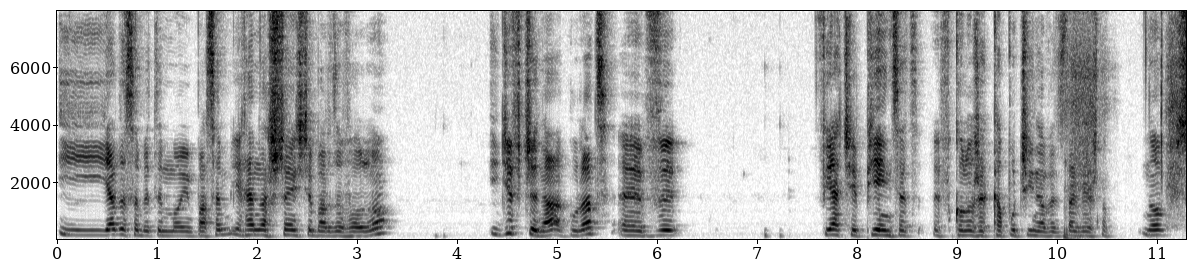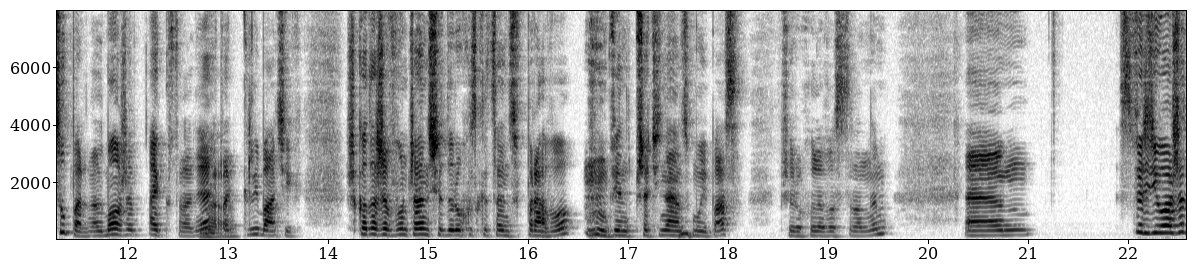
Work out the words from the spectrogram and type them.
I jadę sobie tym moim pasem. Jechałem na szczęście bardzo wolno. I dziewczyna akurat e, w Fiacie 500 w kolorze cappuccino, więc tak wiesz, no, no super, nad morzem, ekstra, nie? No. Tak klimacik. Szkoda, że włączając się do ruchu, skręcając w prawo, więc przecinając mój pas przy ruchu lewostronnym, em, stwierdziła, że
